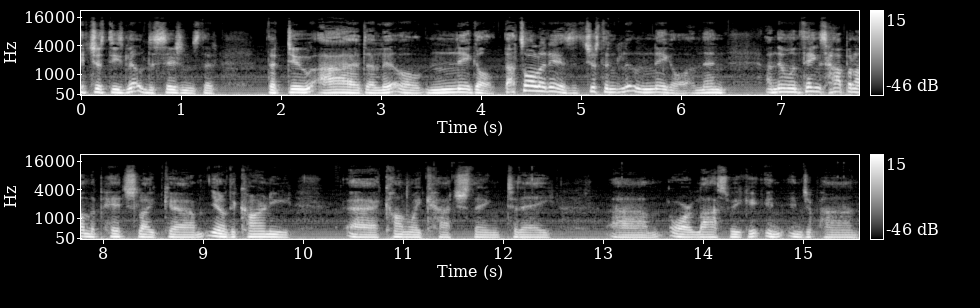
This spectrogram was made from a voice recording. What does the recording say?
it's just these little decisions that that do add a little niggle. That's all it is. It's just a little niggle, and then and then when things happen on the pitch, like um, you know the Kearney uh, Conway catch thing today, um, or last week in in Japan,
